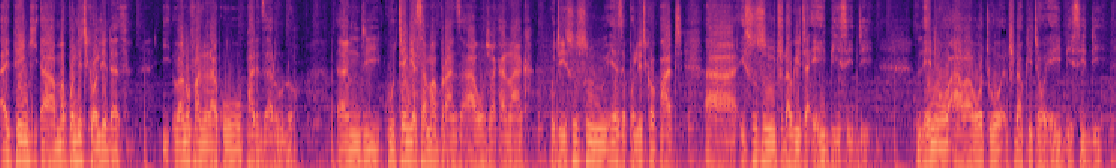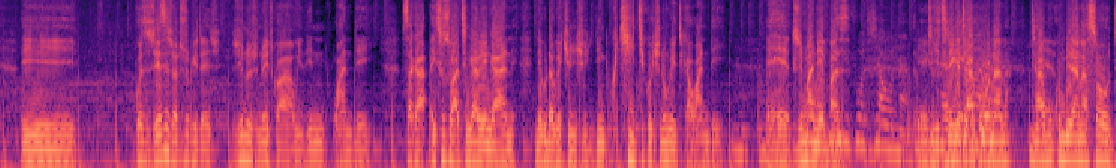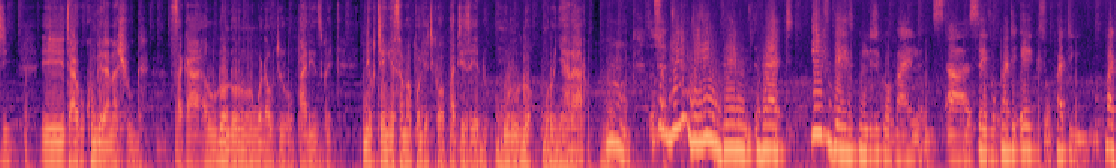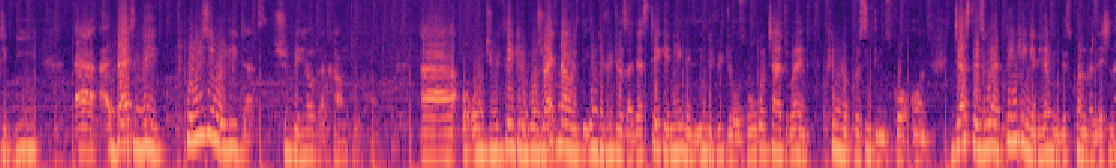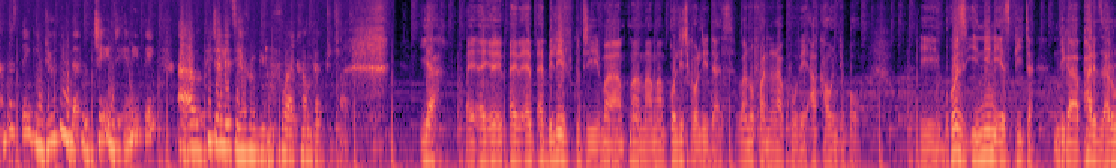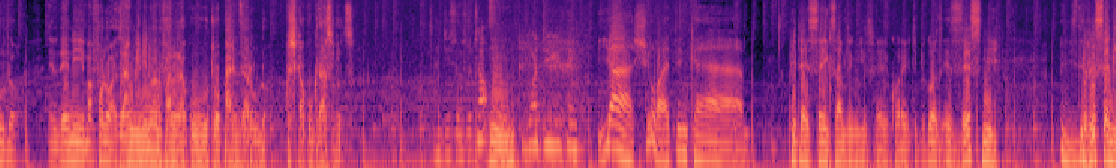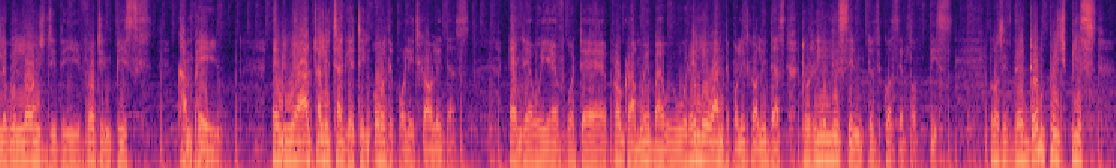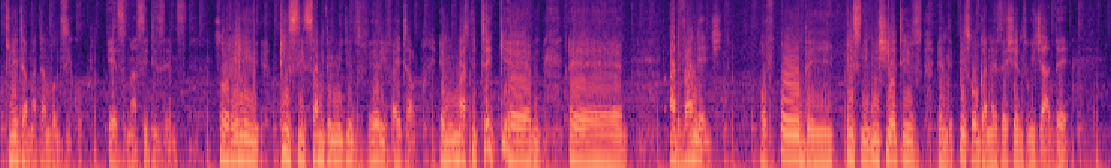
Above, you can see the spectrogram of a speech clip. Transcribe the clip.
i think uh, mapolitical leaders i- vanofanira kuparidza rudo and kutengesa mabrands avo zvakanaka. Kuti isusu as a political party uh, isusu toda kuita abcd then o ava votiwo toda kuitawo abcd e, because zvese zvatiri kuita izvi zvinhu zvinoitwa within one day. Saka isusu hatingavengane nekuda kwechinhu chiitiko chinongoitika one day. Ehe tiri maneighbors Ti- tinenge takuonana. takukumbirana salt eh, takukumbirana shuga saka rudo ndo runongoda kuti ruparidzwe nekutengesa mapolitical parties edu murudo murunyararo So, so do you believe then that if there is political violence, uh, say for party X or party party B, uh, that the political leaders should be held accountable? Uh, or, or do you think it was right now is the individuals are just taken in as individuals, won't go charged when criminal proceedings go on? Just as we are thinking and having this conversation, I'm just thinking, do you think that would change anything? Uh, Peter, let's hear from you before I come back to Charles. yeah I, I, I, I- believe kuti ma, ma, ma, ma political leaders vanofanira kuve accountable e, because inini as peter ndikaparidza rudo and then mafollowers angu inini vanofanira kutoparidza rudo kusvika kugrassroots And Charles. What do you think? Yeah, sure. I think uh, Peter is saying something which is very correct because as Zesni, recently we launched the Vote in Peace campaign and we are actually targeting all the political leaders. And uh, we have got a program whereby we really want the political leaders to really listen to the concepts of peace. Because if they don't preach peace, tunaita matambudziko as my citizens. So really, peace is something which is very vital, and we must take um, uh, advantage of all the peace initiatives and the peace organizations which are there.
